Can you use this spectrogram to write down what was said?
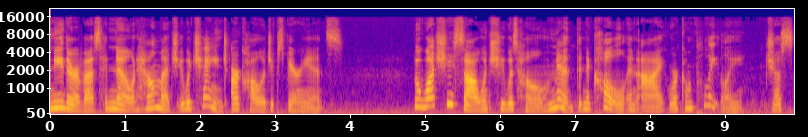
Neither of us had known how much it would change our college experience. But what she saw when she was home meant that Nicole and I were completely just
